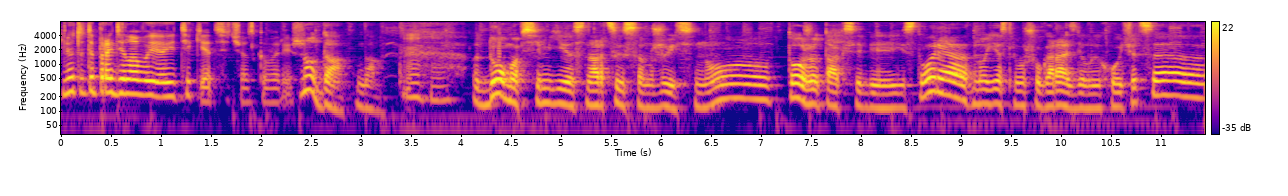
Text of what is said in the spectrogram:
Ну, это ты про деловой этикет сейчас говоришь. Ну да, да. Угу. Дома в семье с нарциссом жить, ну, тоже так себе история, но если уж угораздило и хочется,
